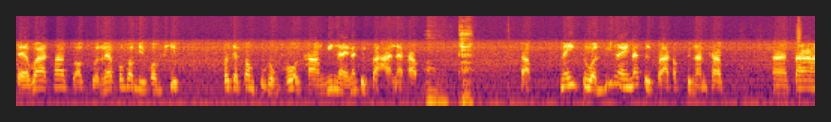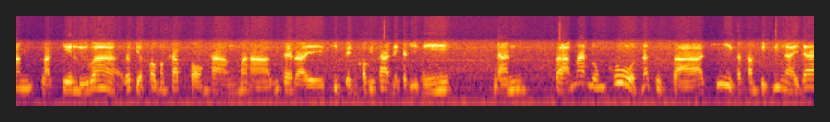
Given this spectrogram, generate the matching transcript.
แต่ว่าถ้าสอบสวนแล้วพบว่ามีความผิด ก็จะต้องถูกลงโทษทางวินัยนักศึกษานะครับอ๋อค่ะครับ ในส่วนวินัยนักศึกษาครับคุณนันครับอ่าตามหลักเกณฑ์หรือว่าระเบียบข้อบังคับของทางมหาวิทยาลัยที่เป็นข้อพิพาทในคดีนี้ นั้นสามารถลงโทษนักศึกษาที่กระทำผิดวินัยได้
